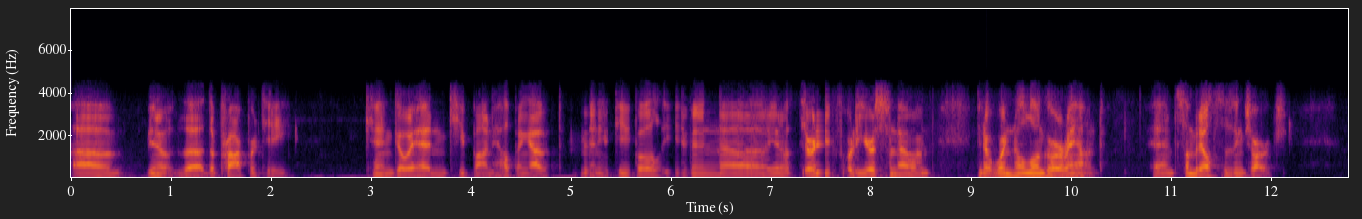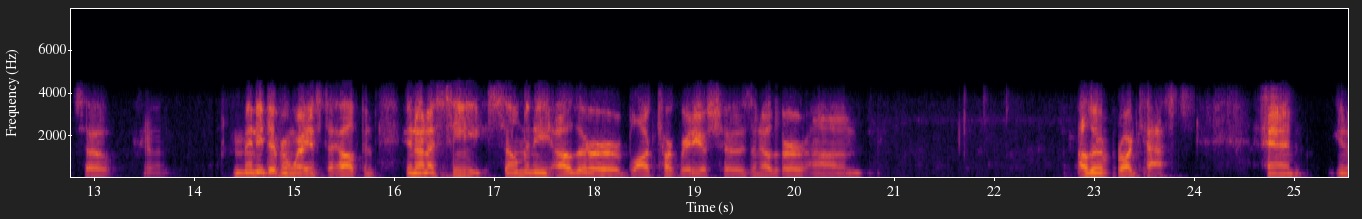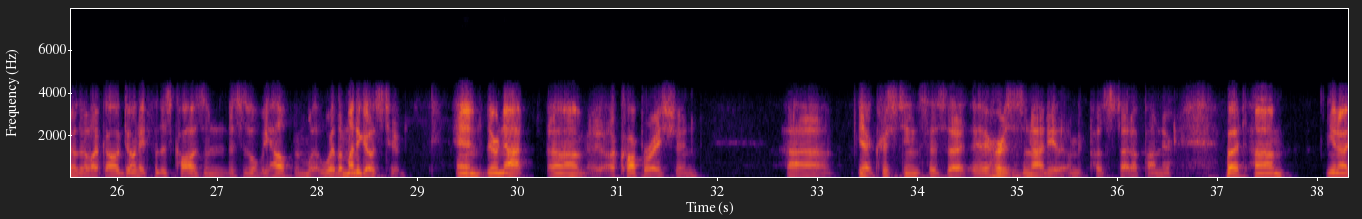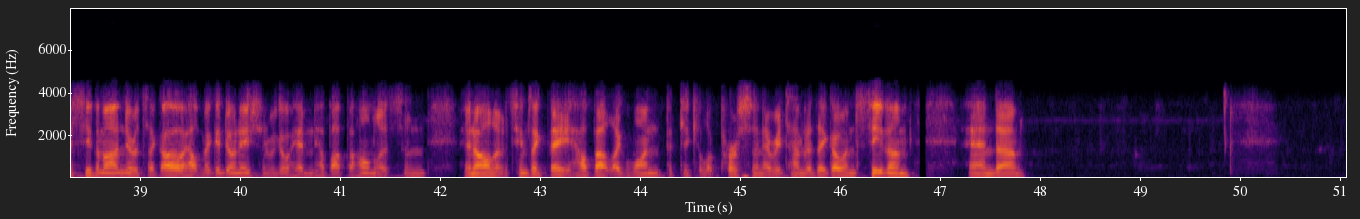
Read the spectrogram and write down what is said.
um, you know, the the property can go ahead and keep on helping out many people, even uh, you know, 30, 40 years from now, and you know, we're no longer around, and somebody else is in charge. So, you know, many different ways to help, and you know, and I see so many other blog talk radio shows and other um, other broadcasts and you know they're like, oh, donate for this cause, and this is what we help, and wh- where the money goes to. And they're not um, a corporation. Uh, yeah, Christine says that hers is not either. Let me post that up on there. But um, you know, I see them on there. It's like, oh, help make a donation. We go ahead and help out the homeless and and all. And it seems like they help out like one particular person every time that they go and see them. And um,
